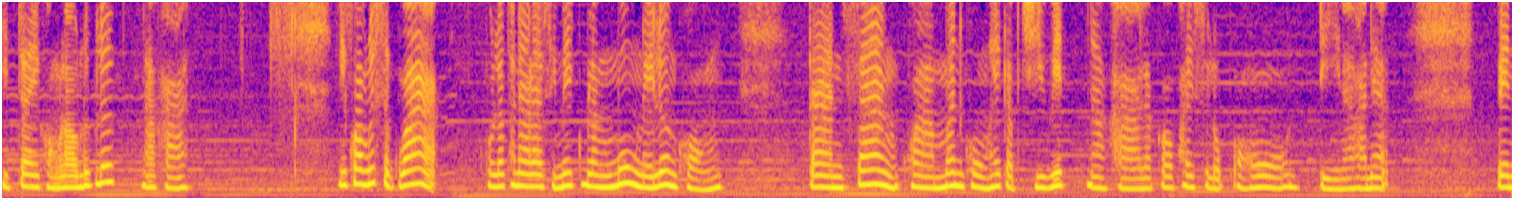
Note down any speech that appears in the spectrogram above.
จิตใจของเราลึกๆนะคะ มีความรู้สึกว่าคุณลัคนาราศีเมษกำลังมุ่งในเรื่องของการสร้างความมั่นคงให้กับชีวิตนะคะ แล้วก็ไพ่สรุปโอ้โหดีนะคะเนี่ย เป็น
